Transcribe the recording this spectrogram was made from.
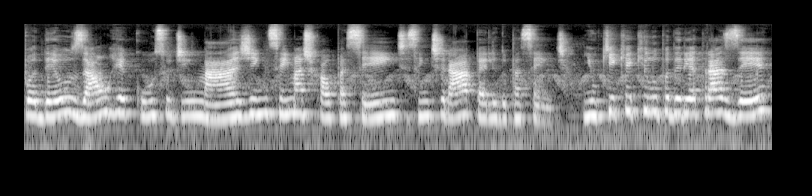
poder usar um recurso de imagem sem machucar o paciente, sem tirar a pele do paciente. E o que, que aquilo poderia trazer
